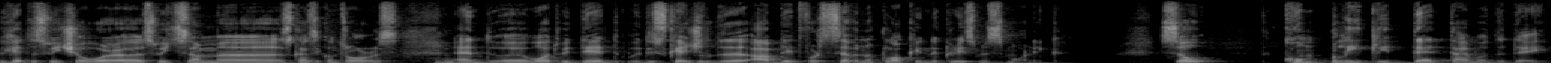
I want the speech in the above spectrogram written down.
we had to switch over, uh, switch some uh, SCSI controllers. Mm-hmm. And uh, what we did, we scheduled the update for seven o'clock in the Christmas morning. So completely dead time of the day.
